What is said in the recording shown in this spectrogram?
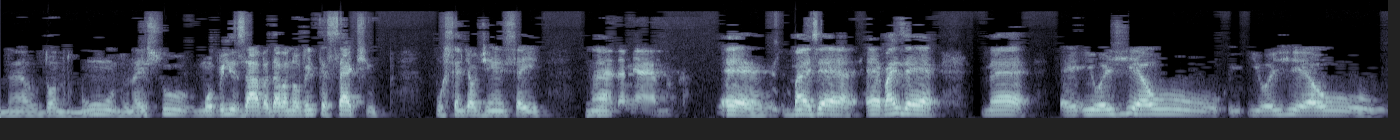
né? O Dono do Mundo, né? Isso mobilizava, dava 97% de audiência aí, né? É da minha época. É, mas é, é, mas é, né? É, e hoje é o e hoje é o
